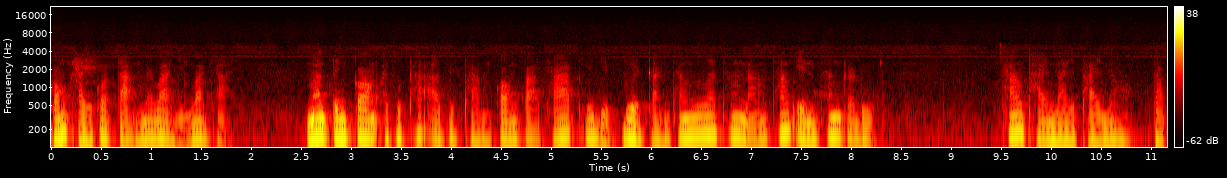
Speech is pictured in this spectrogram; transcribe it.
ของใครก็ตามไม่ว่าหญิงว่าชาย มันเป็นกองอสุภะอสุพังกองป่าช้าพิดิบด้วยกันทั้งเนื้อทั้งหนัง ทั้งเอ็นทั้งกระดูก ทั้งภายในภายนอก ตับ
